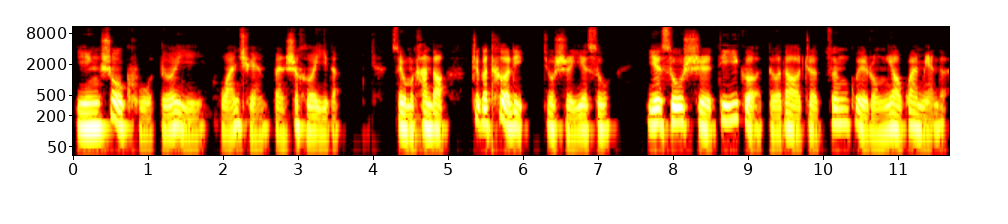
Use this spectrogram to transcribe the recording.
因受苦得以完全，本是合宜的。所以，我们看到这个特例就是耶稣。耶稣是第一个得到这尊贵荣耀冠冕的，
